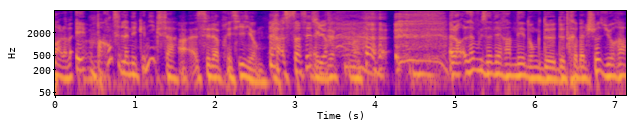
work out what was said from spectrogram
Oh, là, et par contre, c'est de la mécanique, ça. Ah, c'est de la précision. Ah, ça, c'est sûr. Exactement. Alors là, vous avez ramené donc de, de très belles choses. Il y aura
